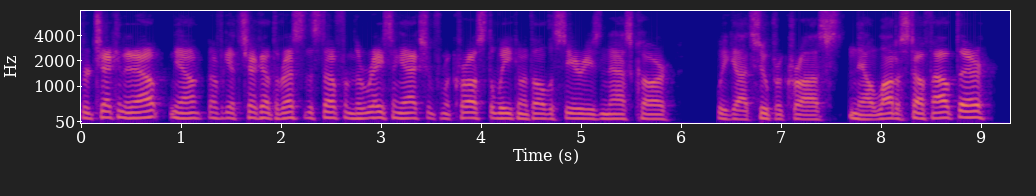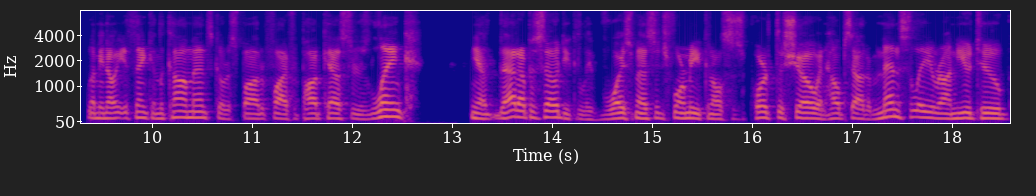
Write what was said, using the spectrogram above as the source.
for checking it out. You know, don't forget to check out the rest of the stuff from the racing action from across the week and with all the series in NASCAR. We got Supercross. You know, a lot of stuff out there. Let me know what you think in the comments. Go to Spotify for podcasters link. You know, that episode, you can leave voice message for me. You can also support the show and helps out immensely. We're on YouTube,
